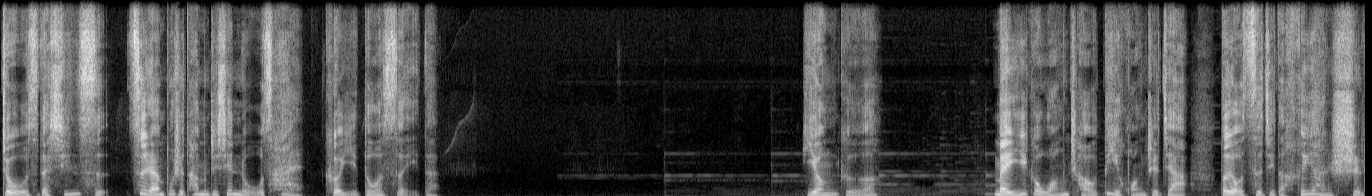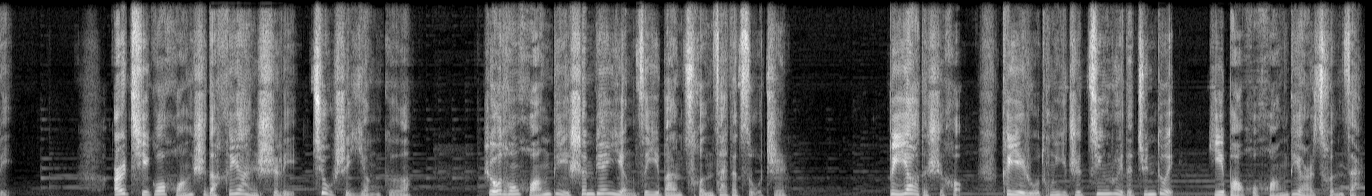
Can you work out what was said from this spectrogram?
主子的心思，自然不是他们这些奴才可以多嘴的。影阁，每一个王朝帝皇之家都有自己的黑暗势力，而齐国皇室的黑暗势力就是影阁，如同皇帝身边影子一般存在的组织。必要的时候，可以如同一支精锐的军队，以保护皇帝而存在。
